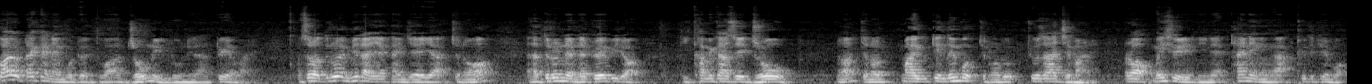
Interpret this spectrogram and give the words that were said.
တွားရောက်တိုက်ခိုက်နိုင်ဖို့အတွက်သူက drone တွေလိုနေတာတွေ့ရပါတယ်။ ဆိုတော့သူတို့ရဲ့မြေတားရက်ခံချက်အရကျွန်တော်အဲသူတို့နဲ့လက်တွဲပြီးတော့ဒီ kamikaze drone เนาะကျွန်တော်မှာယူတင်သွင်းဖို့ကျွန်တော်တို့စူးစမ်းကြပါတယ် အဲ့တော့မိတ်ဆွေတွေအနေနဲ့ထိုင်းနိုင်ငံကအထူးသဖြင့်ပေါ့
